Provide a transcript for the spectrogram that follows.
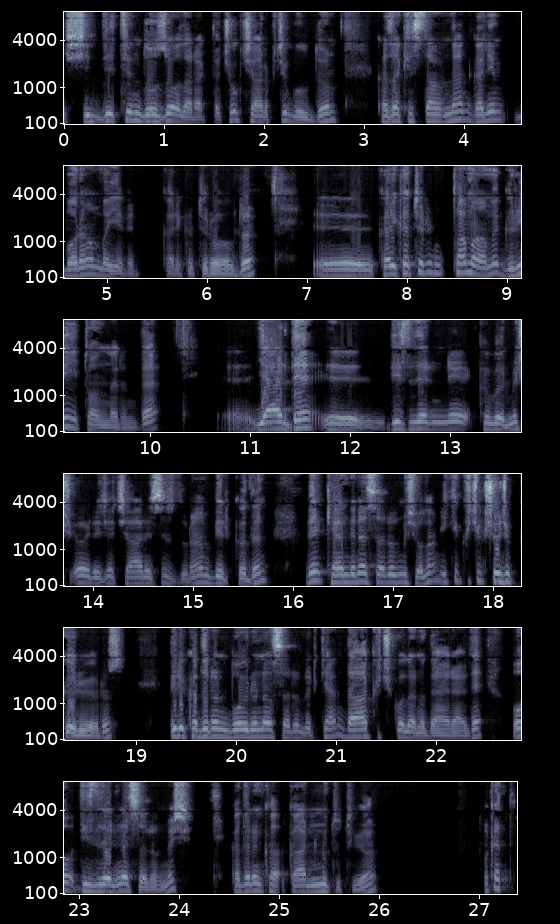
şiddetin dozu olarak da çok çarpıcı bulduğum Kazakistan'dan Galim Boranbayev'in karikatürü oldu. E, karikatürün tamamı gri tonlarında e, yerde e, dizlerini kıvırmış öylece çaresiz duran bir kadın ve kendine sarılmış olan iki küçük çocuk görüyoruz. Biri kadının boynuna sarılırken daha küçük olanı da herhalde o dizlerine sarılmış. Kadının ka karnını tutuyor. Fakat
